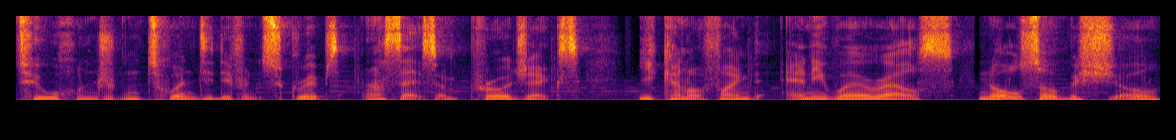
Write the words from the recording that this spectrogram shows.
220 different scripts, assets and projects you cannot find anywhere else. And also be sure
